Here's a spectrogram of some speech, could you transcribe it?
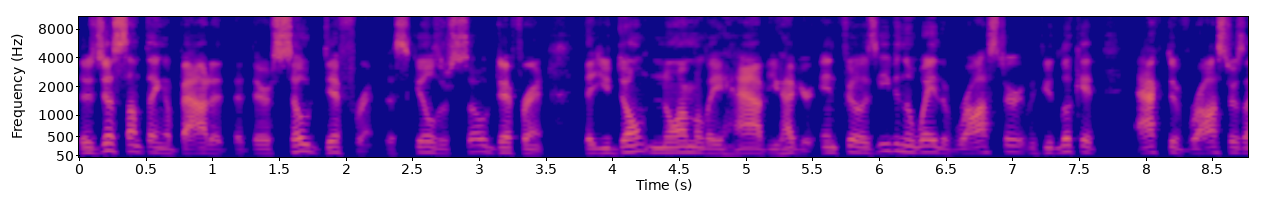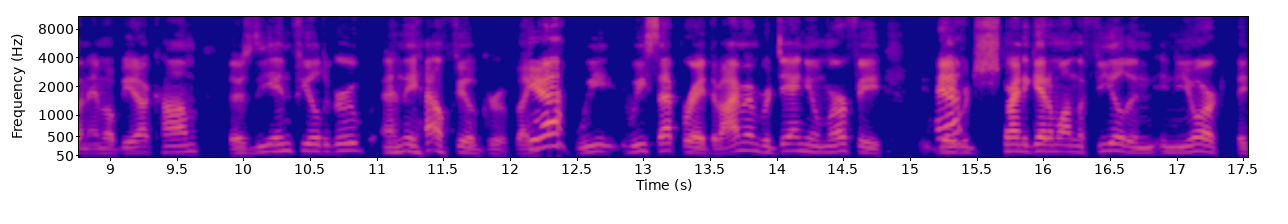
There's just something about it that they're so different. The skills are so different that you don't normally have. You have your infielders, even the way the roster, if you look at active rosters on MLB.com, there's the infield group and the outfield group. Like yeah. we we separate them. I remember Daniel Murphy, they were just trying to get him on the field in, in New York. They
